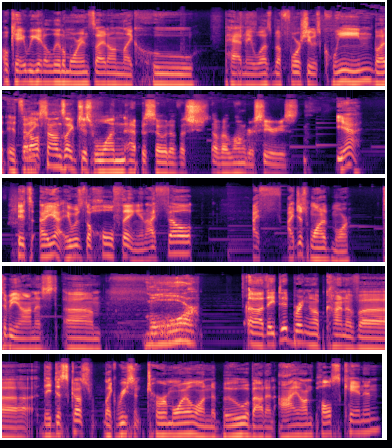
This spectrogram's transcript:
okay, we get a little more insight on like who Padme was before she was queen. But it's that like, all sounds like just one episode of a sh- of a longer series. yeah, it's uh, yeah, it was the whole thing, and I felt I f- I just wanted more, to be honest. Um, More. Uh, they did bring up kind of uh, they discussed like recent turmoil on Naboo about an ion pulse cannon.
